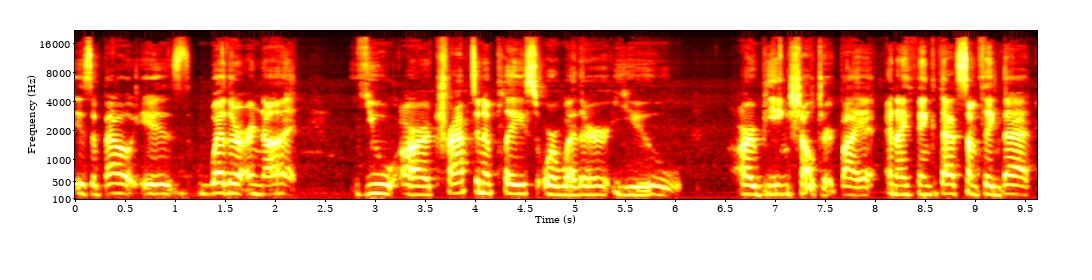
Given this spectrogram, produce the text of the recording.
is about is whether or not you are trapped in a place or whether you are being sheltered by it and i think that's something that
